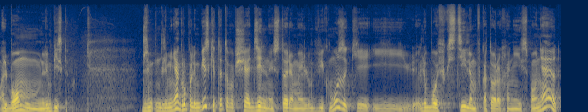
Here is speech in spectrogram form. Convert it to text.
альбом Limp Bizkit. Для, для меня группа Limp Bizkit это вообще отдельная история моей любви к музыке и любовь к стилям, в которых они исполняют.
